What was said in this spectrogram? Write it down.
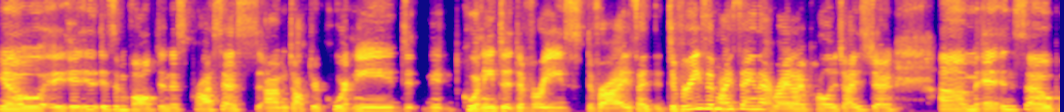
you know, is, involved in this process. Um, Dr. Courtney De, Courtney De, DeVries DeVries DeVries. Am I saying that right? I apologize, Joan. Um, and, and, so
